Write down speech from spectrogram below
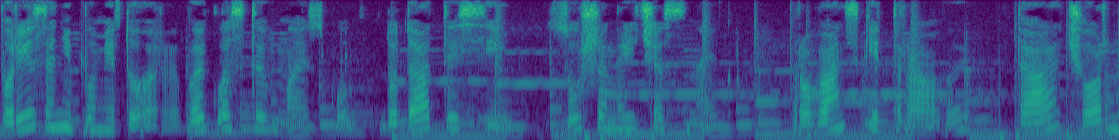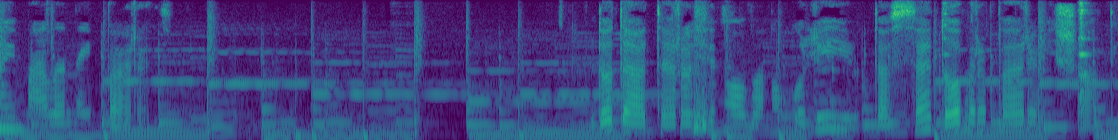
Порізані помідори викласти в миску, додати сіль, сушений чесник, прованські трави та чорний мелений перець. Додати рафіновану олію та все добре перемішати.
